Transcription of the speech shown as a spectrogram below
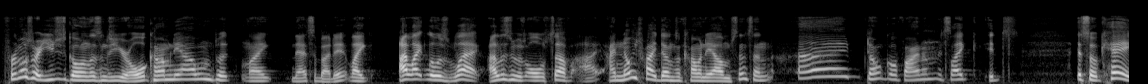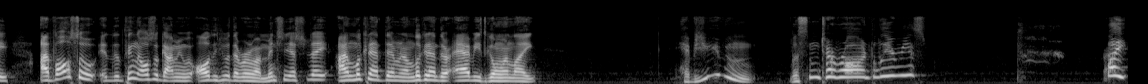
for the most part, you just go and listen to your old comedy albums. But like that's about it. Like I like Lewis Black. I listen to his old stuff. I, I know he's probably done some comedy albums since then. I don't go find them. It's like it's it's okay. I've also the thing that also got me with all these people that were I mentioned yesterday. I'm looking at them and I'm looking at their abbeys, going like, "Have you even listened to Raw and Delirious?" Like,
